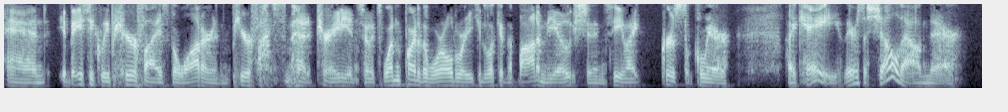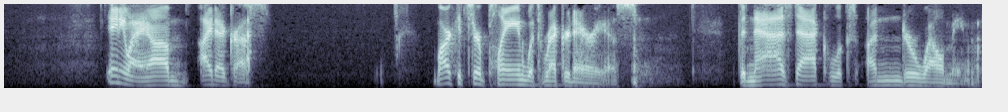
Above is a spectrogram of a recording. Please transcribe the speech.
And it basically purifies the water and purifies the Mediterranean. So it's one part of the world where you can look at the bottom of the ocean and see like crystal clear, like, hey, there's a shell down there. Anyway, um, I digress. Markets are playing with record areas. The NASDAQ looks underwhelming.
